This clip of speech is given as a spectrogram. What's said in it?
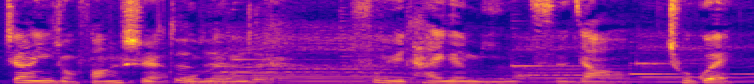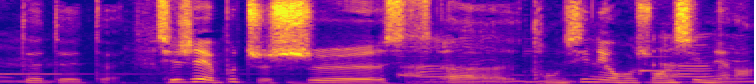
这样一种方式。我们。赋予它一个名词叫出柜。对对对，其实也不只是呃同性恋或双性恋了，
